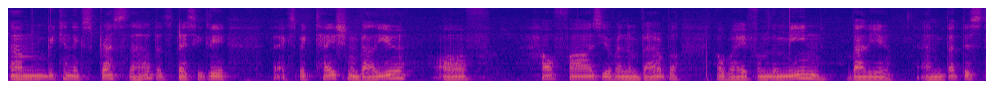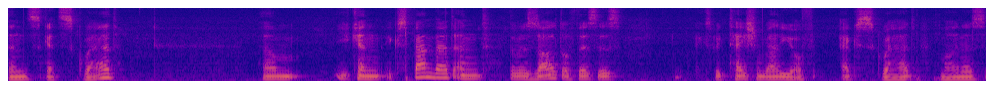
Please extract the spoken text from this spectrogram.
um, we can express that. It's basically the expectation value of how far is your random variable away from the mean value and that distance gets squared. Um, you can expand that and the result of this is expectation value of x squared minus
